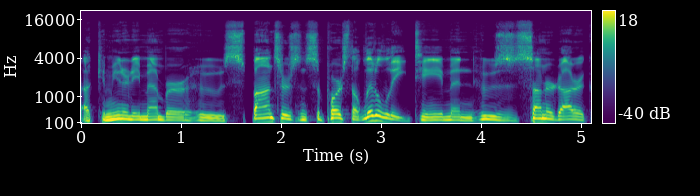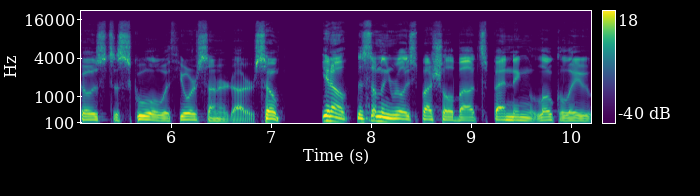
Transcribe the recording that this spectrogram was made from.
a community member who sponsors and supports the Little League team and whose son or daughter goes to school with your son or daughter. So, you know, there's something really special about spending locally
